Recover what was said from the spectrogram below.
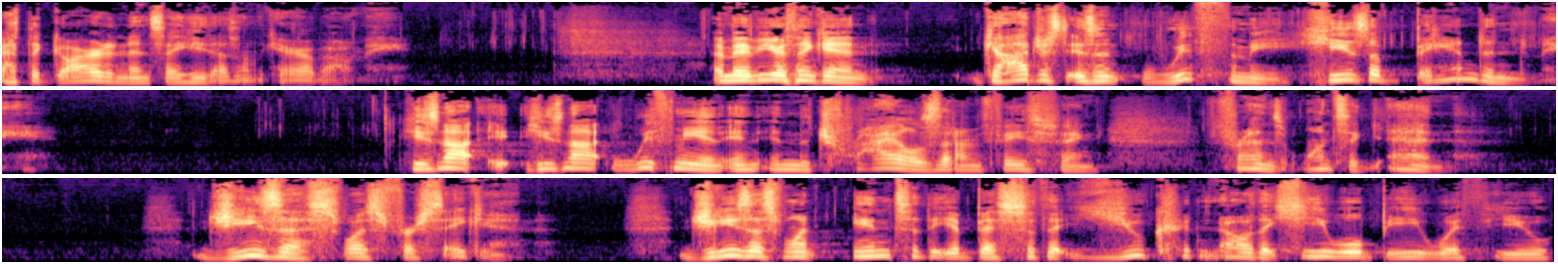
at the garden and say, He doesn't care about me. And maybe you're thinking, God just isn't with me, He's abandoned me. He's not, he's not with me in, in, in the trials that I'm facing. Friends, once again, Jesus was forsaken. Jesus went into the abyss so that you could know that he will be with you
